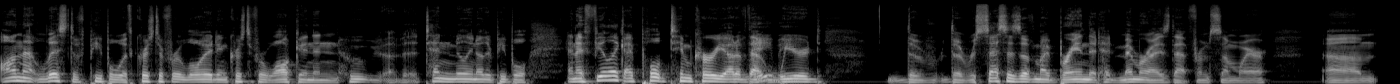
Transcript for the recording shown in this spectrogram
on that list of people with Christopher Lloyd and Christopher Walken and who uh, 10 million other people and I feel like I pulled Tim Curry out of that Maybe. weird the the recesses of my brain that had memorized that from somewhere um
